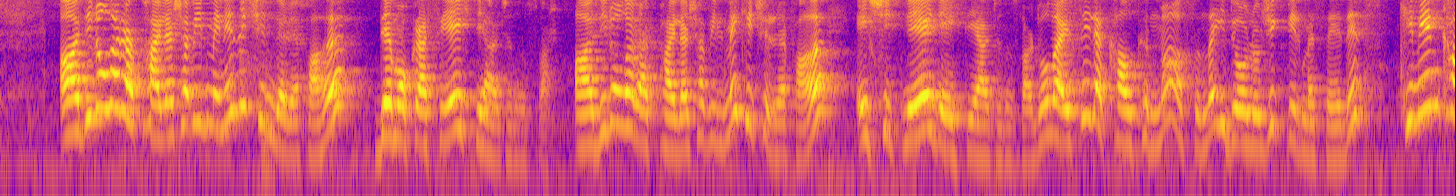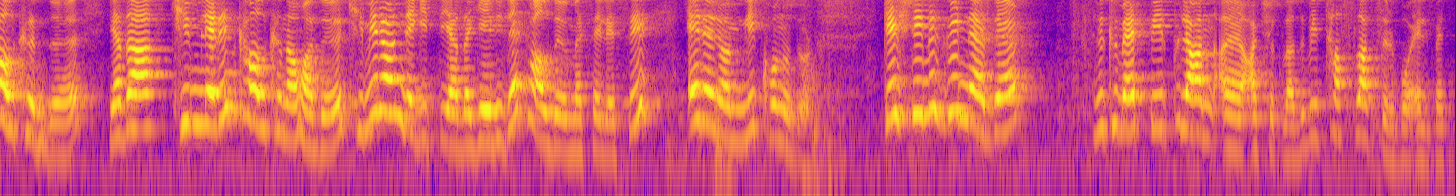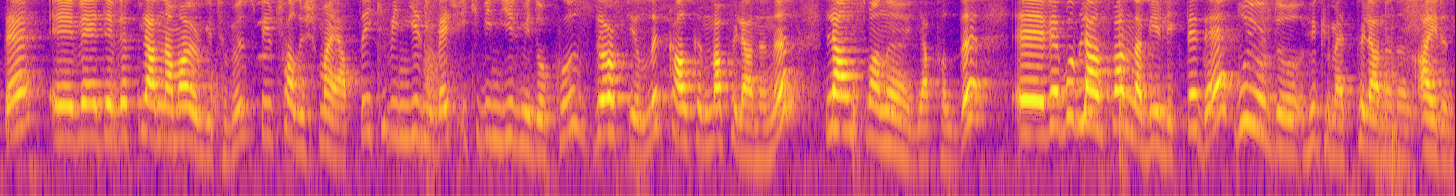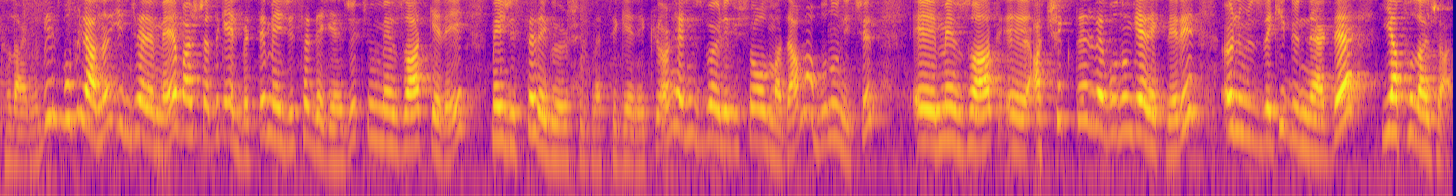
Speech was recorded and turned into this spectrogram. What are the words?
Adil olarak paylaşabilmeniz için de refahı demokrasiye ihtiyacınız var. Adil olarak paylaşabilmek için refahı eşitliğe de ihtiyacınız var. Dolayısıyla kalkınma aslında ideolojik bir meseledir. Kimin kalkındığı ya da kimlerin kalkınamadığı, kimin önde gitti ya da geride kaldığı meselesi en önemli konudur. Geçtiğimiz günlerde Hükümet bir plan e, açıkladı. Bir taslaktır bu elbette. E, ve Devlet Planlama Örgütümüz bir çalışma yaptı. 2025-2029 4 yıllık kalkınma planının lansmanı yapıldı. E, ve bu lansmanla birlikte de duyurdu hükümet planının ayrıntılarını. Biz bu planı incelemeye başladık. Elbette meclise de gelecek. Çünkü mevzuat gereği mecliste de görüşülmesi gerekiyor. Henüz böyle bir şey olmadı ama bunun için e, mevzuat e, açıktır ve bunun gerekleri önümüzdeki günlerde yapılacak.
